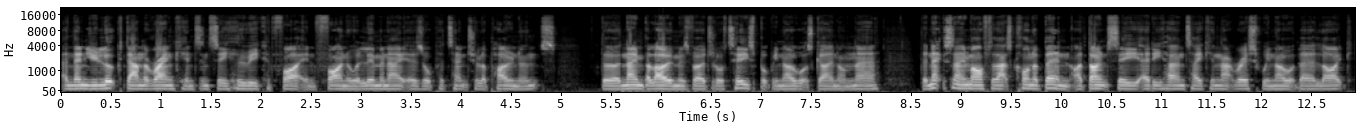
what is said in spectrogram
And then you look down the rankings and see who he could fight in final eliminators or potential opponents. The name below him is Vergil Ortiz, but we know what's going on there. The next name after that's Conor Benn. I don't see Eddie Hearn taking that risk. We know what they're like.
